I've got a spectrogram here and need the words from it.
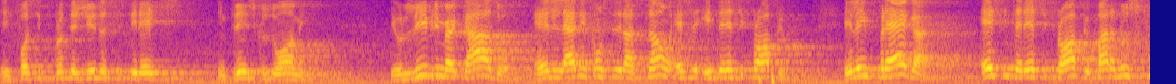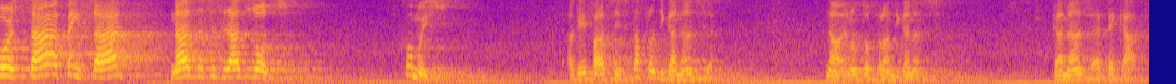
e fosse protegido desses direitos intrínsecos do homem. E o livre mercado, ele leva em consideração esse interesse próprio. Ele emprega esse interesse próprio para nos forçar a pensar nas necessidades dos outros. Como isso? Alguém fala assim: você está falando de ganância? Não, eu não estou falando de ganância. Ganância é pecado.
